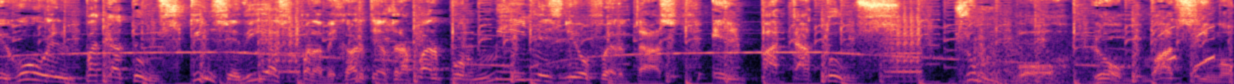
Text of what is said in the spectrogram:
Llegó el Patatús, 15 días para dejarte atrapar por miles de ofertas. El Patatús. Jumbo, lo máximo.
